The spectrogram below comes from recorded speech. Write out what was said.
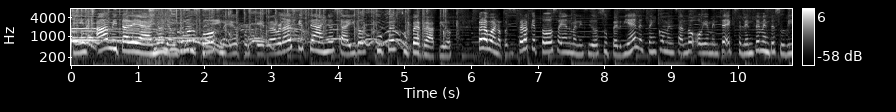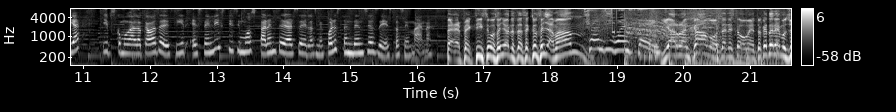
fin a mitad de año, ya no lo puedo creer, porque la verdad es que este año se ha ido súper, súper rápido. Pero bueno, pues espero que todos hayan amanecido súper bien, estén comenzando obviamente excelentemente su día y pues como lo acabas de decir, estén listísimos para enterarse de las mejores tendencias de esta semana. Perfectísimo, señores. La sección se llama. Trendy Wednesday. Y arrancamos en este momento. ¿Qué tenemos,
